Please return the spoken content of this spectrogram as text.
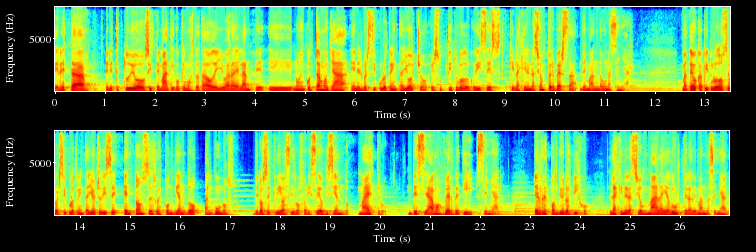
en, esta, en este estudio sistemático que hemos tratado de llevar adelante, eh, nos encontramos ya en el versículo 38. El subtítulo de lo que dice es que la generación perversa demanda una señal. Mateo capítulo 12, versículo 38 dice, entonces respondiendo algunos de los escribas y de los fariseos diciendo, Maestro, deseamos ver de ti señal. Él respondió y les dijo, la generación mala y adúltera demanda señal,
